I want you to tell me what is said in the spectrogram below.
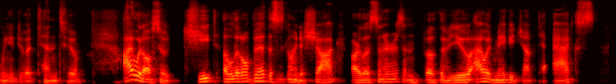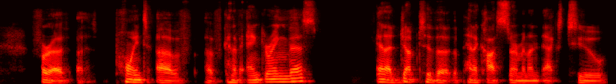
we need to attend to. I would also cheat a little bit. This is going to shock our listeners and both of you. I would maybe jump to Acts for a, a point of, of kind of anchoring this. And I'd jump to the, the Pentecost sermon on Acts 2,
